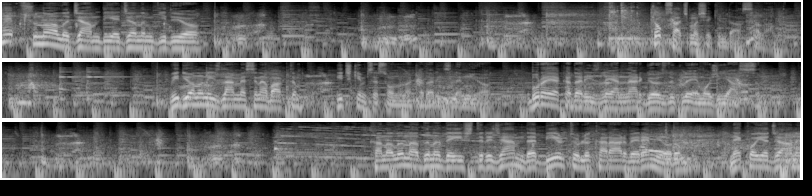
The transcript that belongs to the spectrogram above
Hep şunu alacağım diye canım gidiyor. Çok saçma şekilde hasar aldım. Videonun izlenmesine baktım. Hiç kimse sonuna kadar izlemiyor. Buraya kadar izleyenler gözlüklü emoji yazsın. Kanalın adını değiştireceğim de bir türlü karar veremiyorum. Ne koyacağını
